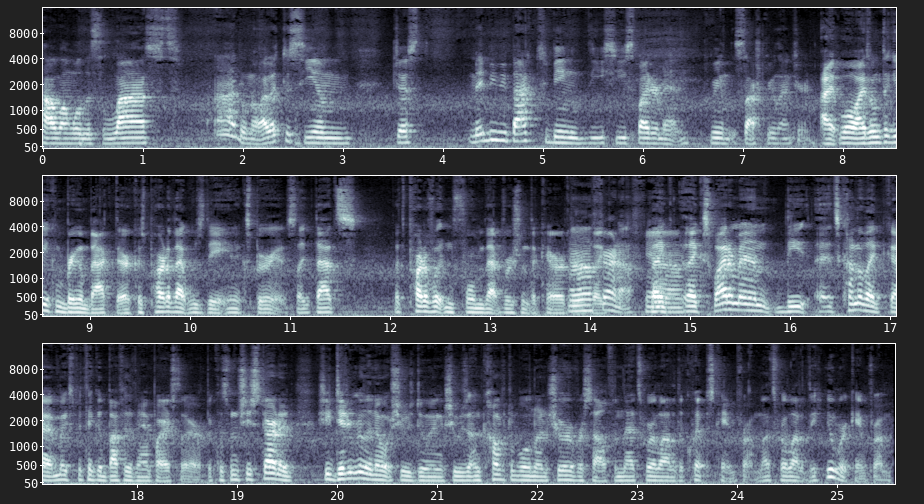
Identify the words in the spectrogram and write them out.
how long will this last? I don't know. I'd like to see him just maybe be back to being DC Spider Man, Green slash Green Lantern. I well, I don't think you can bring him back there because part of that was the inexperience. Like that's that's part of what informed that version of the character. Uh, like, fair enough. Yeah. Like like Spider Man, the it's kind of like uh, it makes me think of Buffy the Vampire Slayer because when she started, she didn't really know what she was doing. She was uncomfortable and unsure of herself, and that's where a lot of the quips came from. That's where a lot of the humor came from.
